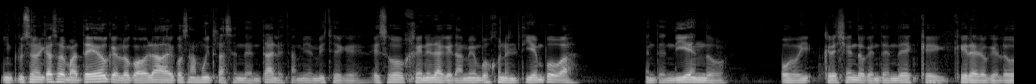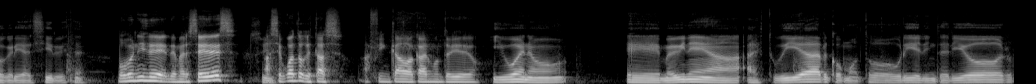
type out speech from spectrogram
incluso en el caso de Mateo, que el loco hablaba de cosas muy trascendentales también, ¿viste? Que eso genera que también vos con el tiempo vas entendiendo o creyendo que entendés qué qué era lo que el loco quería decir, ¿viste? Vos venís de, de Mercedes, Sí. ¿hace cuánto que estás afincado acá en Montevideo? Y bueno, eh, me vine a, a estudiar como todo gurí del interior,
